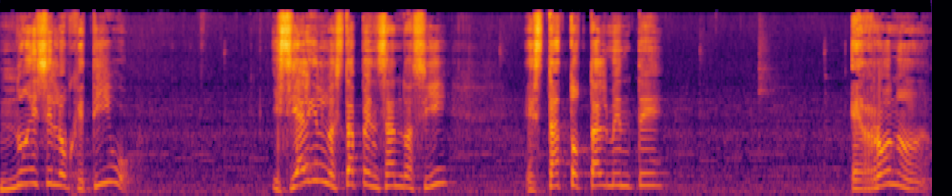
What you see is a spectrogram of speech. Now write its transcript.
No es el objetivo. Y si alguien lo está pensando así, está totalmente erróneo,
